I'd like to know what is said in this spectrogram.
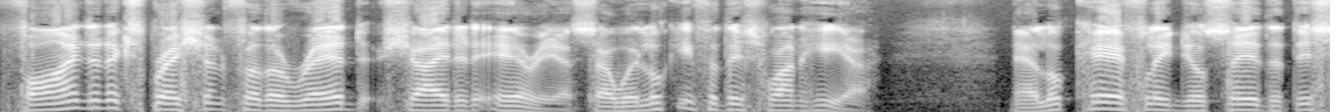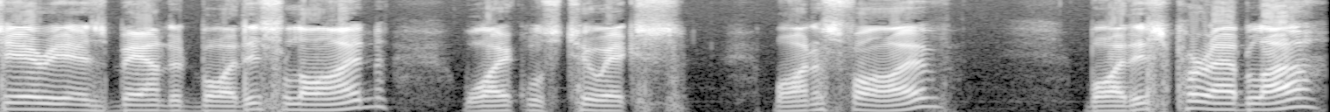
Find an expression for the red shaded area. So we're looking for this one here. Now look carefully and you'll see that this area is bounded by this line, y equals 2x minus 5, by this parabola,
